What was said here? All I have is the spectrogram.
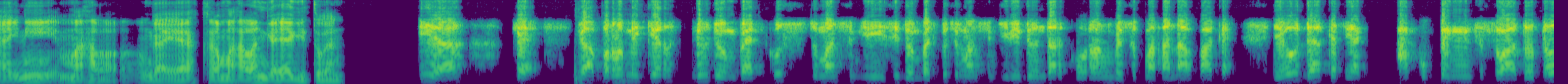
eh, ini mahal nggak ya? Kemahalan nggak ya gitu kan? iya kayak nggak perlu mikir duh dompetku cuma segini isi dompetku cuma segini duh ntar kurang besok makan apa kayak ya udah ketika aku pengen sesuatu tuh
